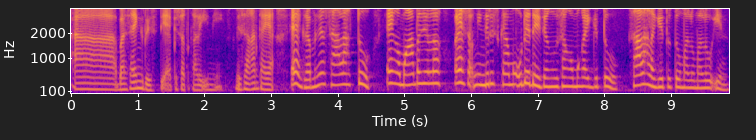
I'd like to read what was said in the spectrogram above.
uh, bahasa Inggris di episode kali ini. Misalkan kayak, eh grammarnya salah tuh, eh ngomong apa sih lo? Eh sok Inggris kamu, udah deh jangan usah ngomong kayak gitu. Salah lagi tuh tuh malu-maluin.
